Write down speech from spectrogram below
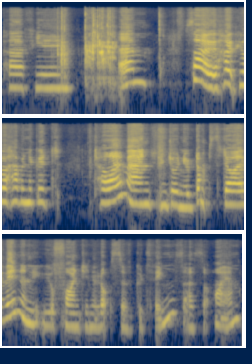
perfume. Um, so hope you are having a good time and enjoying your dumpster diving and you're finding lots of good things as I am.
